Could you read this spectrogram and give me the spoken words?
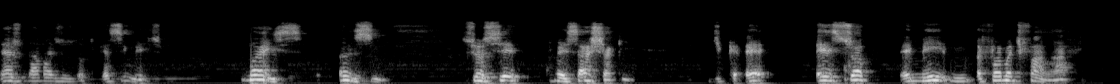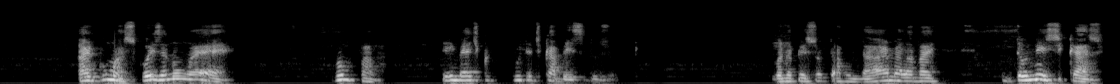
é ajudar mais os outros que a si mesmo. Mas, assim, se você começar a achar que é, é só é meio, é forma de falar. Algumas coisas não é. Vamos falar. Tem médico que cuida de cabeça dos outros. Quando a pessoa está ruim da arma, ela vai. Então, nesse caso,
